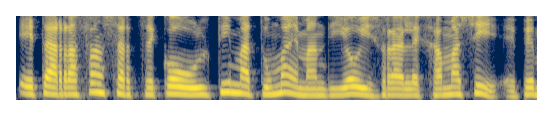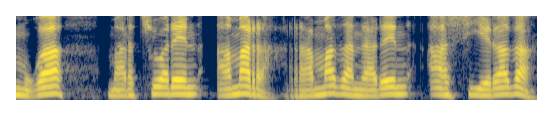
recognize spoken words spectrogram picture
eta rafan sartzeko ultimatuma eman dio Israelek jamasi, epemuga, martxoaren amarra, ramadanaren hasiera da.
